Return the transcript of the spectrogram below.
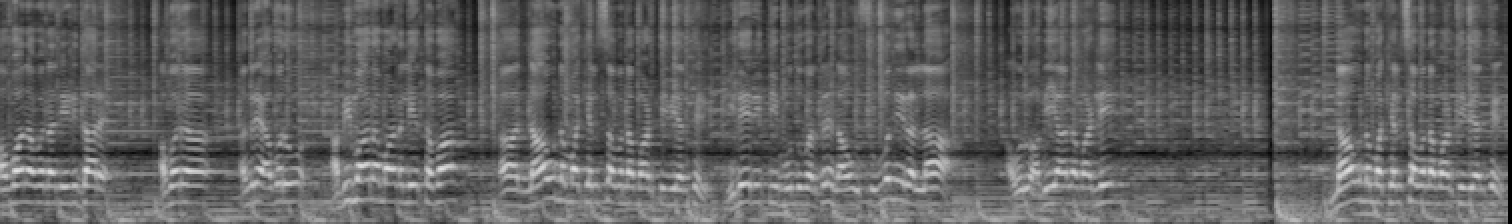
ಆಹ್ವಾನವನ್ನು ನೀಡಿದ್ದಾರೆ. ಅವರ ಅಂದ್ರೆ ಅವರು ಅಭಿಮಾನ ಮಾಡಲಿ ಅಥವಾ ನಾವು ನಮ್ಮ ಕೆಲಸವನ್ನು ಮಾಡ್ತೀವಿ ಅಂತೇಳಿ ಇದೇ ರೀತಿ ಮುಂದುವರೆದ್ರೆ ನಾವು ಸುಮ್ಮನಿರಲ್ಲ. ಅವರು ಅಭಿಯಾನ ಮಾಡಲಿ. ನಾವು ನಮ್ಮ ಕೆಲಸವನ್ನು ಮಾಡ್ತೀವಿ ಅಂತೇಳಿ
